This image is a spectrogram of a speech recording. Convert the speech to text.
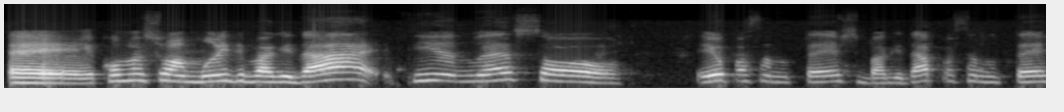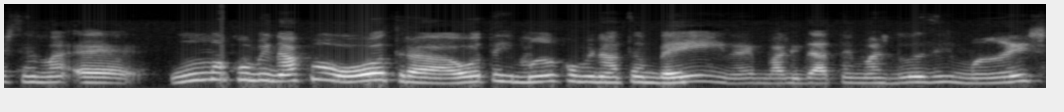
É, como eu sou a mãe de Bagdá, tinha, não é só eu passando teste, Bagdá passando teste, é, uma combinar com a outra, a outra irmã combinar também, né? Bagdá tem mais duas irmãs.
